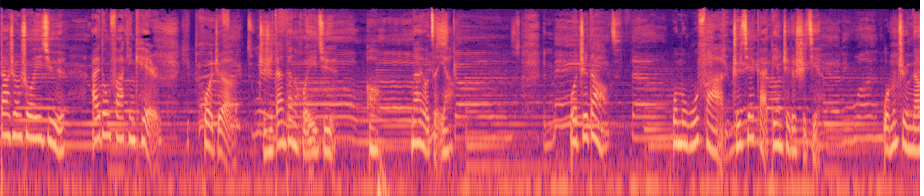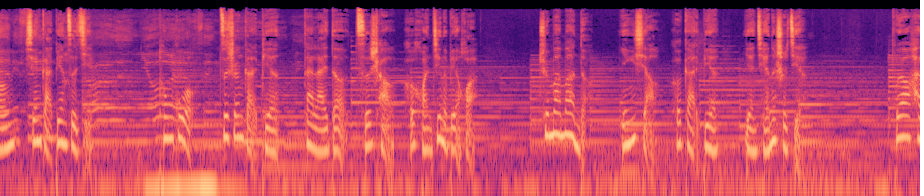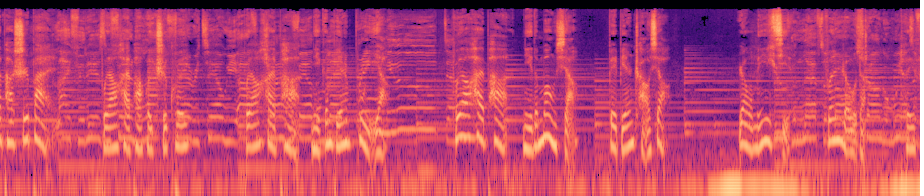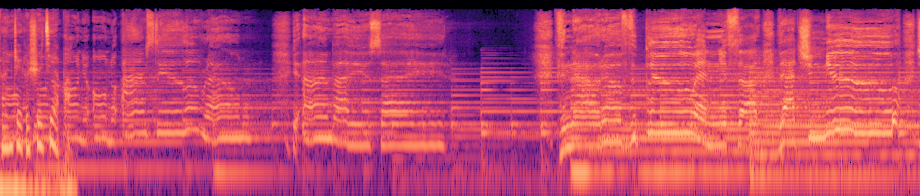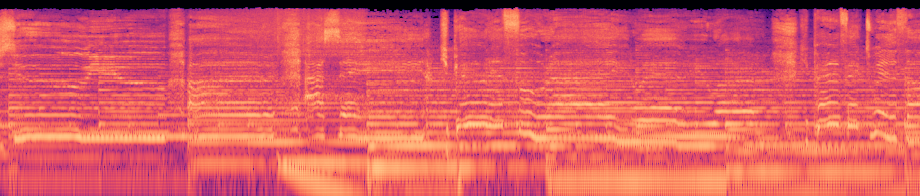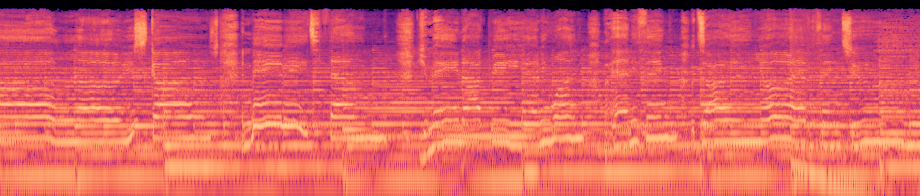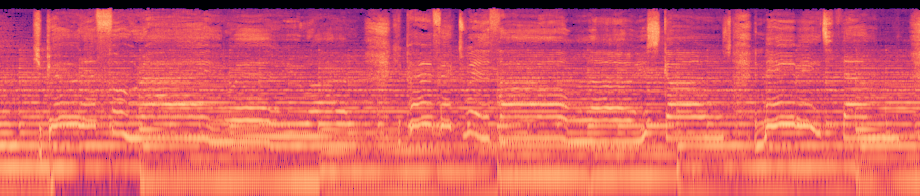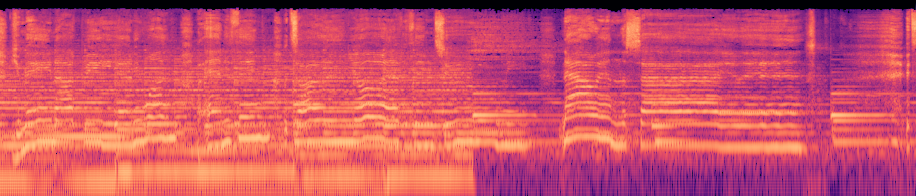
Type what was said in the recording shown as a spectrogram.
大声说一句 “I don't fucking care”，或者只是淡淡的回一句“哦，那又怎样？”我知道，我们无法直接改变这个世界，我们只能先改变自己，通过自身改变带来的磁场和环境的变化，去慢慢的。影响和改变眼前的世界。不要害怕失败，不要害怕会吃亏，不要害怕你跟别人不一样，不要害怕你的梦想被别人嘲笑。让我们一起温柔地推翻这个世界吧。Then out of the blue, and you thought that you knew just who you are. I say,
